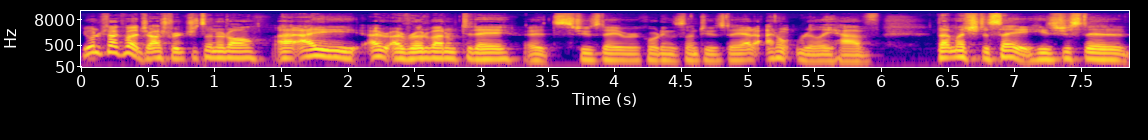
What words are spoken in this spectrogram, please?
You want to talk about Josh Richardson at all? I I, I wrote about him today. It's Tuesday. We're recording this on Tuesday. I, I don't really have that much to say. He's just a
